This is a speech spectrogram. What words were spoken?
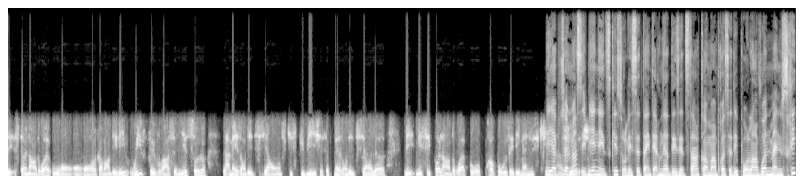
c'est un endroit où on, on, on, recommande des livres. Oui, vous pouvez vous renseigner sur la maison d'édition, ce qui se publie chez cette maison d'édition-là, mais, mais c'est pas l'endroit pour proposer des manuscrits. Et habituellement, c'est bien indiqué sur les sites Internet des éditeurs comment procéder pour l'envoi de manuscrits.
